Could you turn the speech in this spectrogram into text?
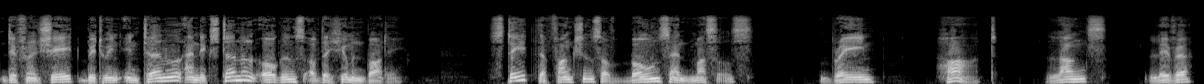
differentiate between internal and external organs of the human body, state the functions of bones and muscles, brain, heart, lungs, liver,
